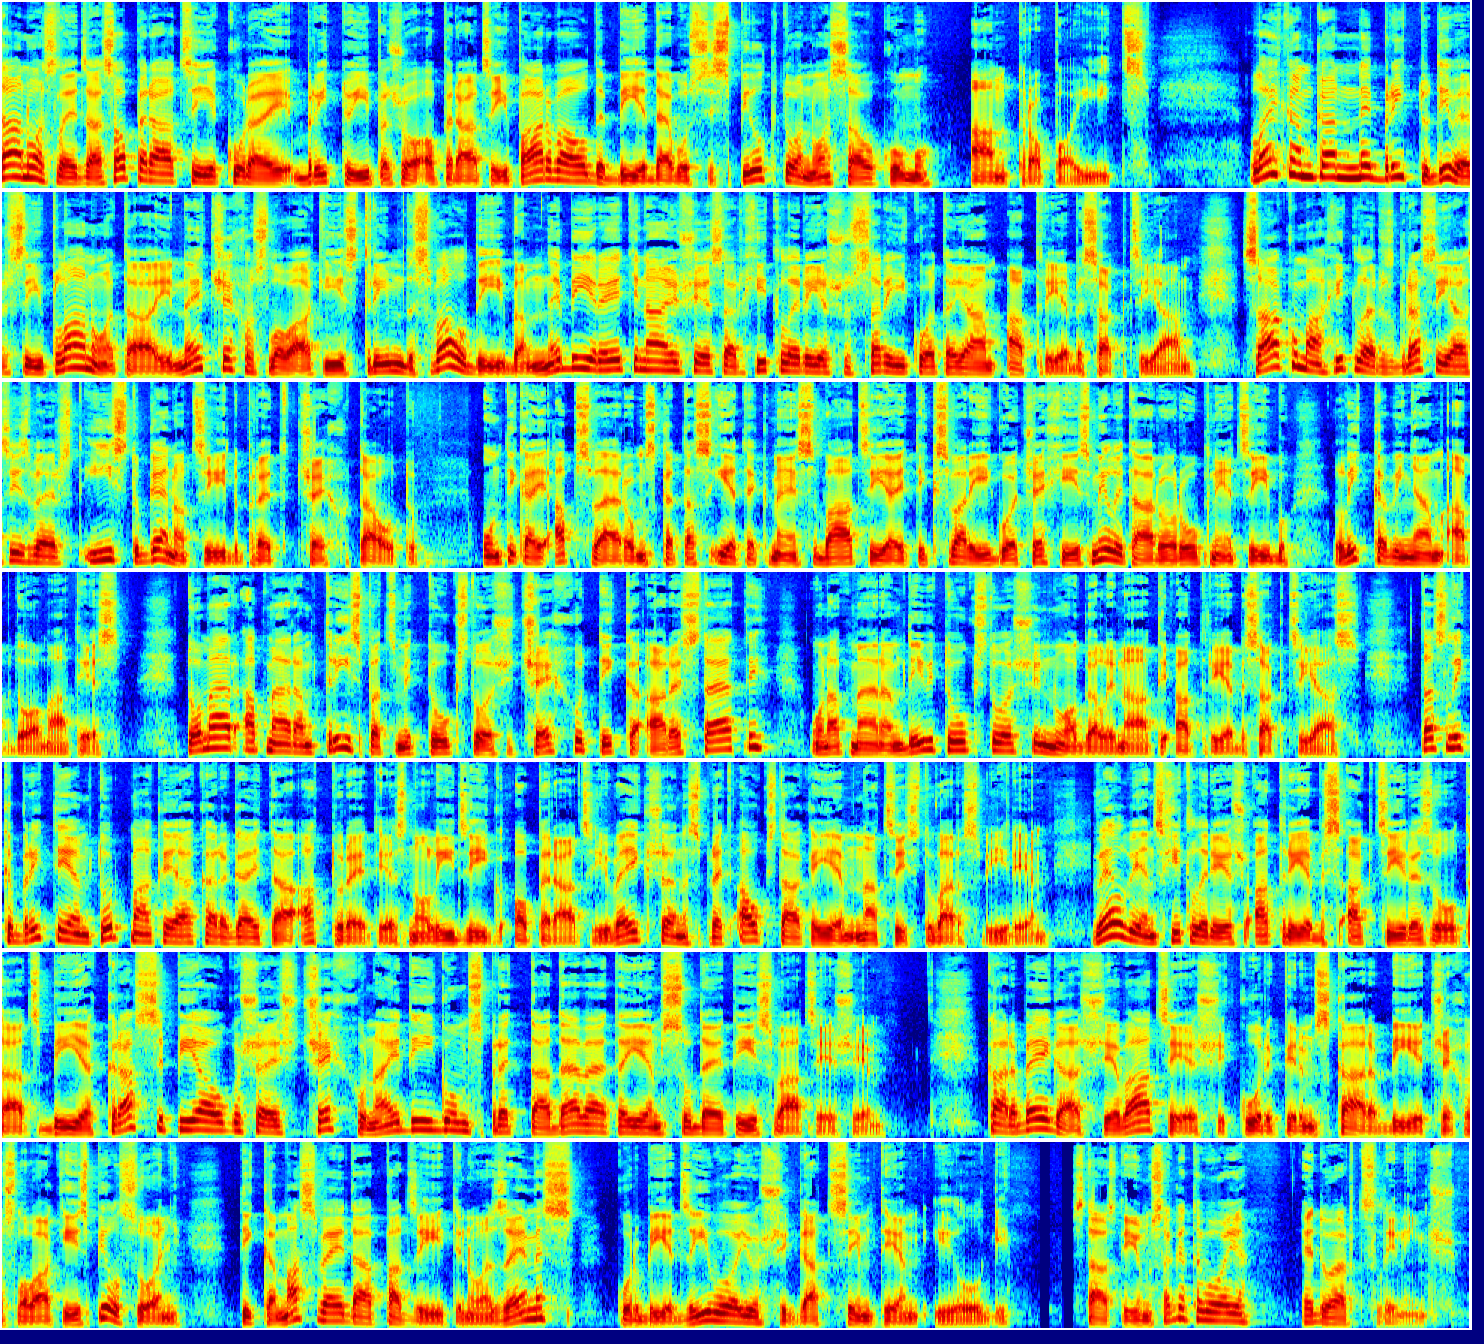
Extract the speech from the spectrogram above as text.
Tā noslēdzās operācija, kurai Britu īpašo operāciju pārvalde bija devusi spilgto nosaukumu Antropoīds. Laikam gan ne britu diversiju plānotāji, ne Čehoslovākijas trimdas valdībam nebija rēķinājušies ar hitleriešu sarīkotajām atriebes akcijām. Sākumā Hitlers grasījās izvērst īstu genocīdu pret čehu tautu un tikai apsvērums, ka tas ietekmēs Vācijai tik svarīgo Čehijas militāro rūpniecību, lika viņam apdomāties. Tomēr apmēram 13,000 čehu tika arestēti un apmēram 2,000 nogalināti atriebes akcijās. Tas lika Britiem turpmākajā kara gaitā atturēties no līdzīgu operāciju veikšanas pret augstākajiem nacistu varas vīriem. Vēl viens hitleriešu atriebes akciju rezultāts bija krasi pieaugušais čehu naidīgums pret tā dēvētajiem sudētīs vāciešiem. Kara beigās šie vācieši, kuri pirms kara bija Čehoslovākijas pilsoņi, tika masveidā padzīti no zemes, kur bija dzīvojuši gadsimtiem ilgi. Stāstījumu sagatavoja Eduards Liniņš.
